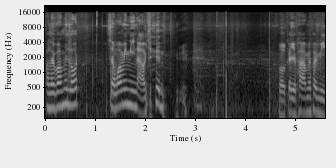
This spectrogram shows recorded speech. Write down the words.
อะไรวะไม่ลดแสดงว่าไม่มีหนาวเย็นโอ้กายภาพไม่ค่อยมี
